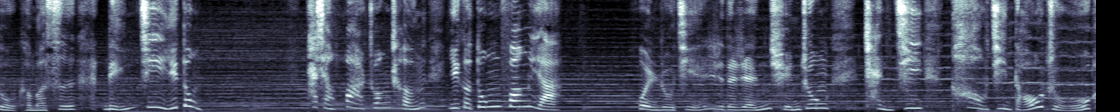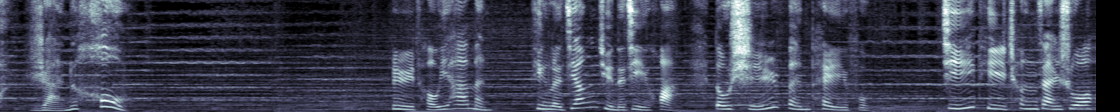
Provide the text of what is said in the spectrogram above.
杜克莫斯灵机一动，他想化妆成一个东方鸭，混入节日的人群中，趁机靠近岛主，然后，绿头鸭们听了将军的计划，都十分佩服，集体称赞说。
